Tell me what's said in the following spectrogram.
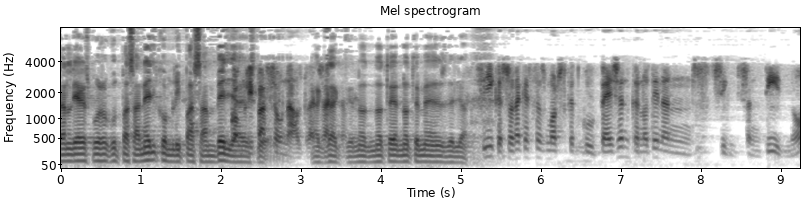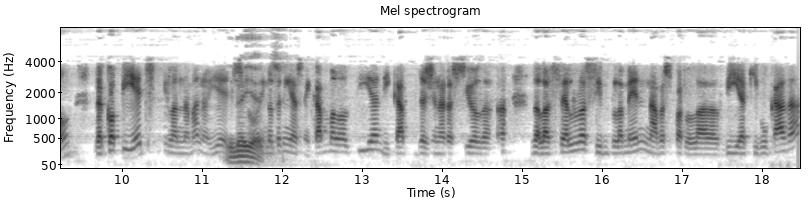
tant li hagués pogut passar a ell com li passa amb ella. Com li passa a un altre, exacte. Exacte, no, no, té, no té més d'allò. Sí, que són aquestes morts que et colpegen que no tenen sentit, no? De cop hi ets i l'endemà no hi ets, I no, hi no? ets. I no tenies ni cap malaltia ni cap degeneració de, de les cèl·lules, simplement anaves per la via equivocada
